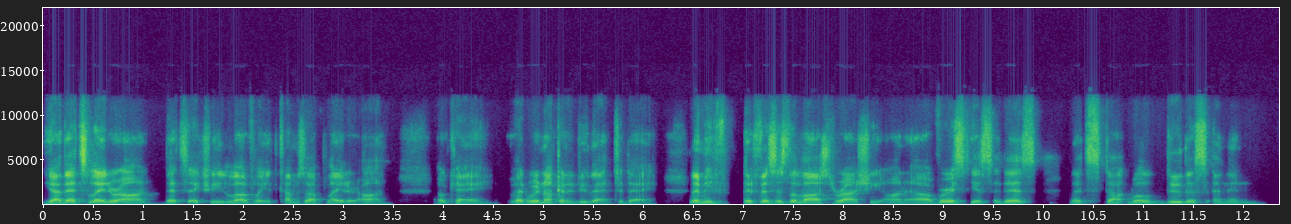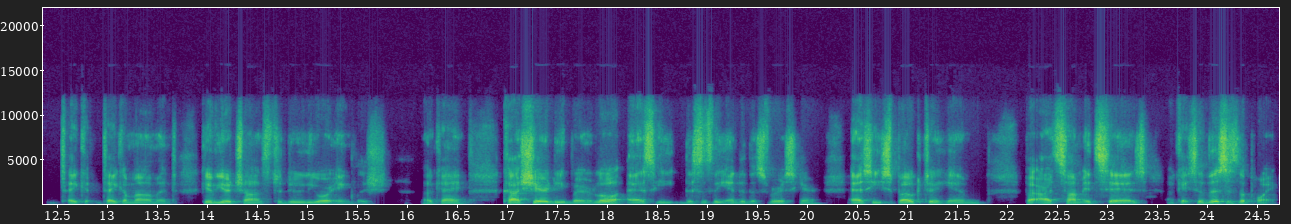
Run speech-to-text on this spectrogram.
Yeah, that's later on. That's actually lovely. It comes up later on. Okay. But we're not going to do that today. Let me, if this is the last Rashi on our verse, yes, it is. Let's stop. We'll do this and then take take a moment, give you a chance to do your English. Okay. Kasher diber lo, as he, this is the end of this verse here, as he spoke to him, Artsam, it says, okay, so this is the point.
